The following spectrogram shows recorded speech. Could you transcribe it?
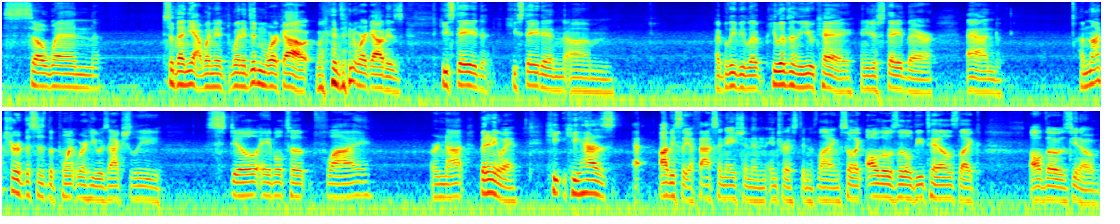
So when so then yeah, when it when it didn't work out, when it didn't work out is he stayed he stayed in um I believe he lived he lives in the UK and he just stayed there and I'm not sure if this is the point where he was actually still able to fly or not. But anyway, he he has uh, obviously a fascination and interest in flying. So like all those little details, like all those you know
